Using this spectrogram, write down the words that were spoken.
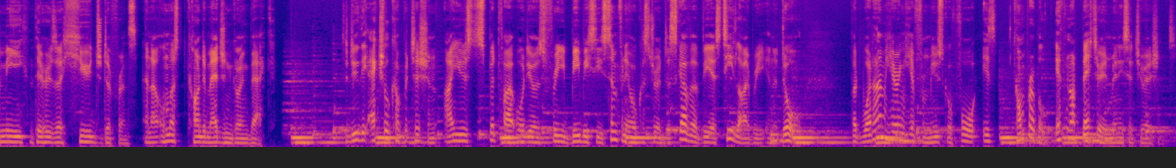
To me, there is a huge difference, and I almost can't imagine going back. To do the actual competition, I used Spitfire Audio's free BBC Symphony Orchestra Discover VST library in Adore, but what I'm hearing here from MuseScore 4 is comparable, if not better in many situations.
